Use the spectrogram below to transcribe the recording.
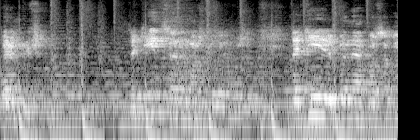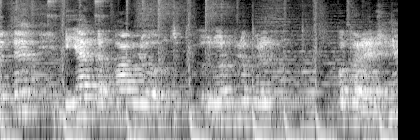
переключений. Тоді це неможливо. Тоді мене позовете, і я добавлю, роблю попередження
